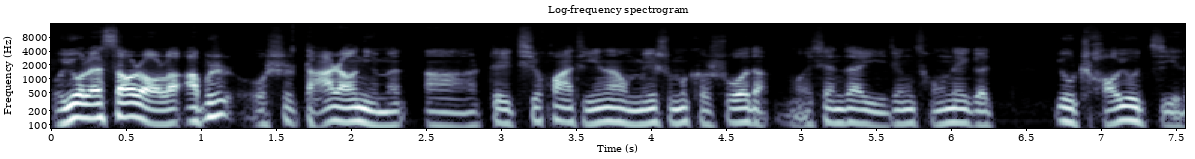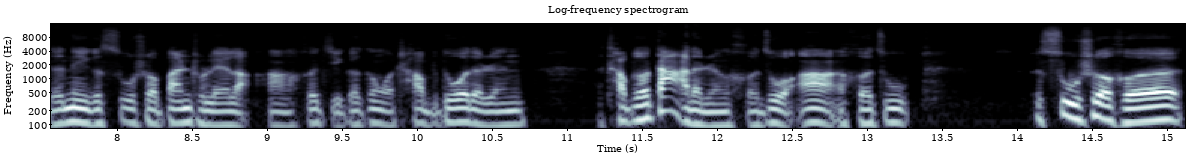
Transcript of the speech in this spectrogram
我又来骚扰了啊，不是，我是打扰你们啊。这期话题呢，我没什么可说的，我现在已经从那个又潮又挤的那个宿舍搬出来了啊，和几个跟我差不多的人，差不多大的人合作啊，合租宿舍和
